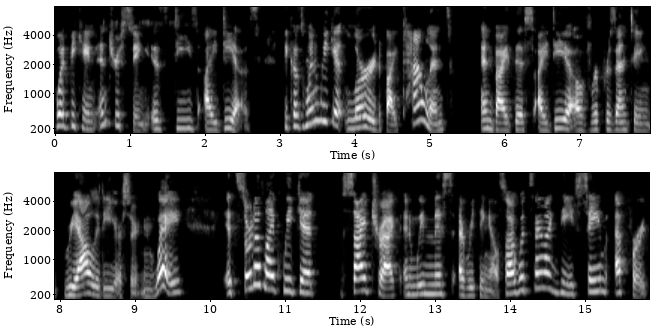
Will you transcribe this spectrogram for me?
what became interesting is these ideas. Because when we get lured by talent and by this idea of representing reality a certain way, it's sort of like we get sidetracked and we miss everything else. So I would say like the same effort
